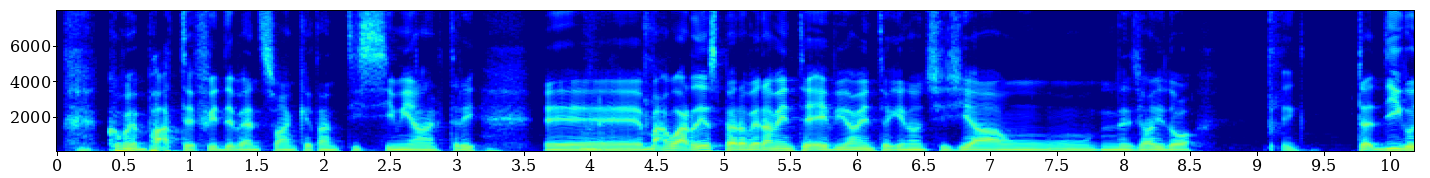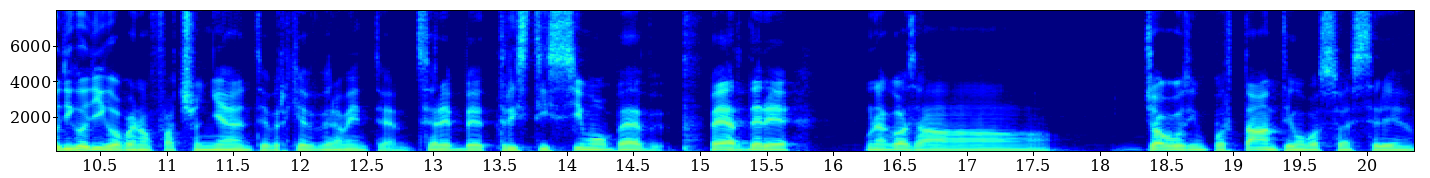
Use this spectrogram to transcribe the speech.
come Battlefield penso anche tantissimi altri. Eh, mm. Ma guarda, io spero veramente e vivamente che non ci sia un di solito eh, dico, dico, dico, poi non faccio niente perché veramente sarebbe tristissimo per perdere una cosa, un gioco così importante come possa essere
